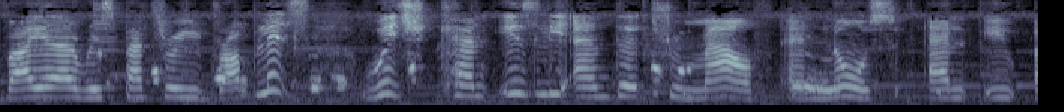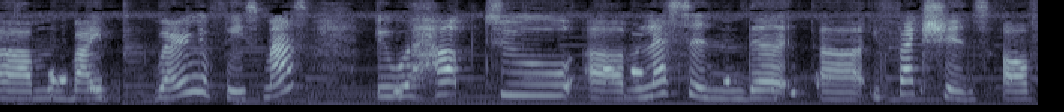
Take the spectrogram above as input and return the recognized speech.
via respiratory droplets, which can easily enter through mouth and nose. And it, um, by wearing a face mask, it will help to um, lessen the uh, infections of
